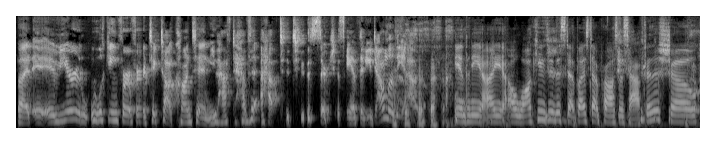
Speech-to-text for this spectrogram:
But if you're looking for, for TikTok content, you have to have the app to do the searches. Anthony, download the app. Anthony, I, I'll walk you through the step by step process after the show.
